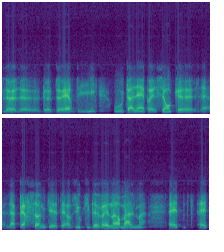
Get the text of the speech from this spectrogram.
le, de, de, RDI où tu as l'impression que la, la, personne qui interviewe, qui devrait normalement être, être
